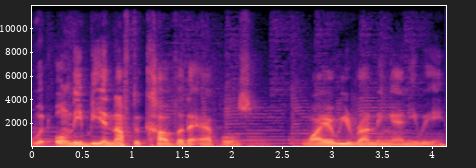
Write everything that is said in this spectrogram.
would only be enough to cover the apples. Why are we running anyway?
